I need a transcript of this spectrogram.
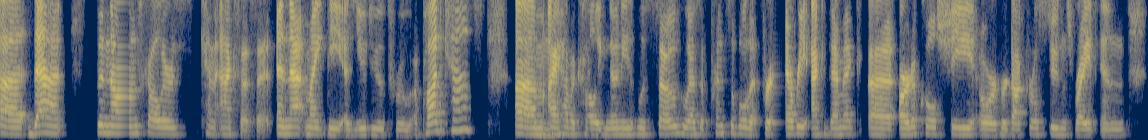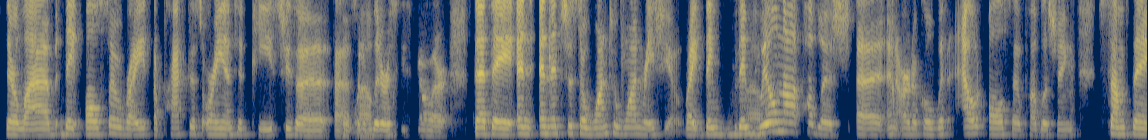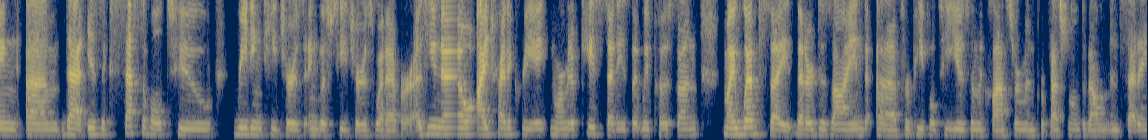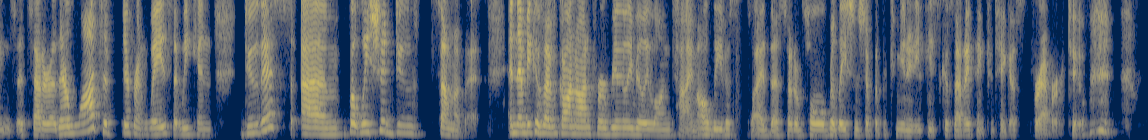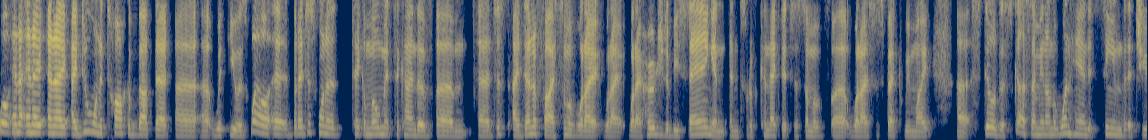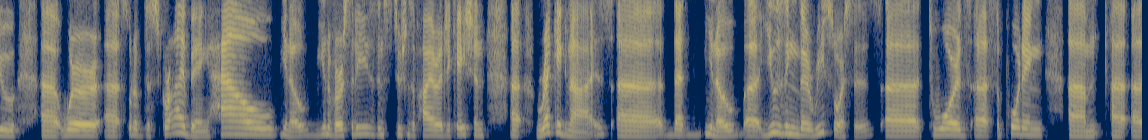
uh, that the non-scholars can access it and that might be as you do through a podcast um, mm-hmm. i have a colleague Nonie Lesaux, who has a principle that for every academic uh, article she or her doctoral students write in their lab they also write a practice oriented piece she's a, a oh, sort wow. of literacy scholar that they and and it's just a one-to-one ratio right they they wow. will not publish uh, an article without also publishing something um, that is accessible to reading teachers, English teachers, whatever. As you know, I try to create normative case studies that we post on my website that are designed uh, for people to use in the classroom and professional development settings, et cetera. There are lots of different ways that we can do this, um, but we should do some of it. And then because I've gone on for a really, really long time, I'll leave aside the sort of whole relationship with the community piece because that I think could take us forever too. Well, and, and I and I, I do want to talk about that uh, uh, with you as well, uh, but I just want to take a moment to kind of um, uh, just identify some of what I what I what I heard you to be saying, and, and sort of connect it to some of uh, what I suspect we might uh, still discuss. I mean, on the one hand, it seemed that you were sort of describing how you know universities, institutions of higher education recognize that you know using their resources towards supporting um,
